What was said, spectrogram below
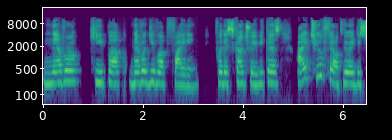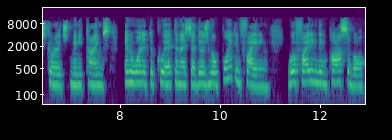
never keep up, never give up fighting for this country because I too felt very discouraged many times and wanted to quit. And I said, There's no point in fighting. We're fighting the impossible.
